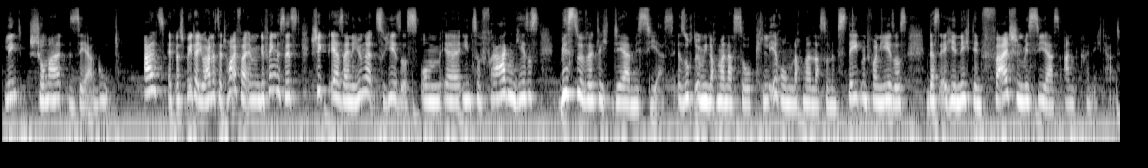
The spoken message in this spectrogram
Klingt schon mal sehr gut. Als etwas später Johannes der Täufer im Gefängnis sitzt, schickt er seine Jünger zu Jesus, um äh, ihn zu fragen, Jesus, bist du wirklich der Messias? Er sucht irgendwie nochmal nach so Klärung, nochmal nach so einem Statement von Jesus, dass er hier nicht den falschen Messias angekündigt hat.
